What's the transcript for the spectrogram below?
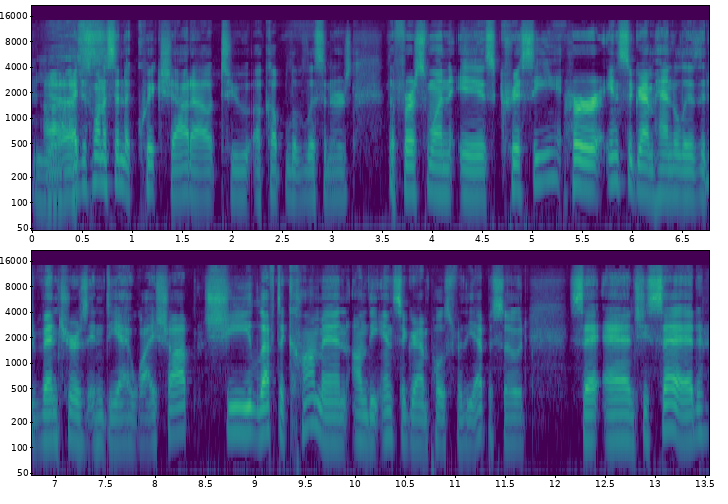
Yes. Uh, I just want to send a quick shout out to a couple of listeners. The first one is Chrissy. Her Instagram handle is Adventures in DIY Shop. She left a comment on the Instagram post for the episode. Sa- and she said,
